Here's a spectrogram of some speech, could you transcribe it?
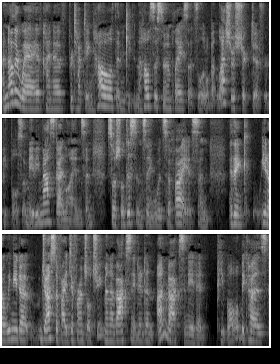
another way of kind of protecting health and keeping the health system in place that's a little bit less restrictive for people. So maybe mask guidelines and social distancing would suffice. And I think, you know, we need to justify differential treatment of vaccinated and unvaccinated people because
